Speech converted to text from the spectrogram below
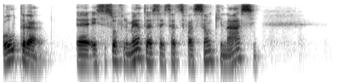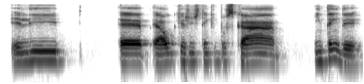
outra, é, esse sofrimento, essa insatisfação que nasce, ele é, é, algo que a gente tem que buscar entender.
